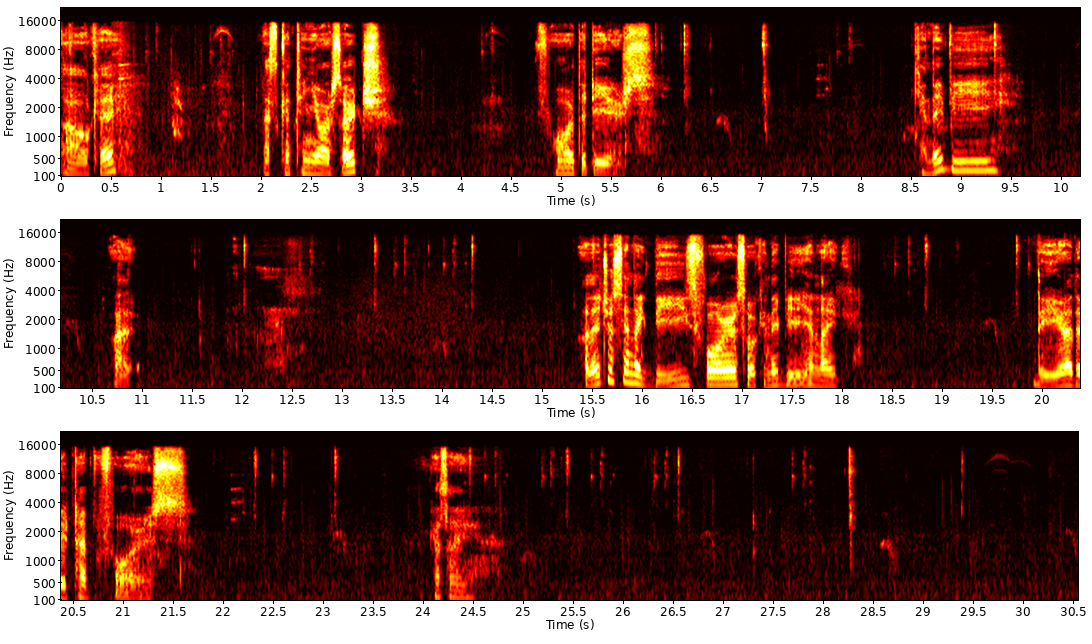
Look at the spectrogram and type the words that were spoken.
Okay. Let's continue our search for the deers. Can they be? Uh, are they just in like these forests, or can they be in like the other type of forest? Guess I.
